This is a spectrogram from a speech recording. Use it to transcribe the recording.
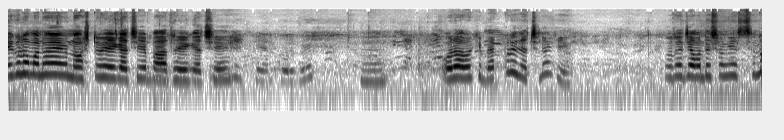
এগুলো মনে হয় নষ্ট হয়ে গেছে, বাদ হয়ে গেছে। ওরা আবার কি ব্যাক করে যাচ্ছে নাকি? ওরা যে আমাদের সঙ্গে এসেছিল?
